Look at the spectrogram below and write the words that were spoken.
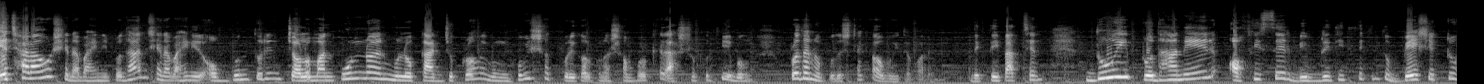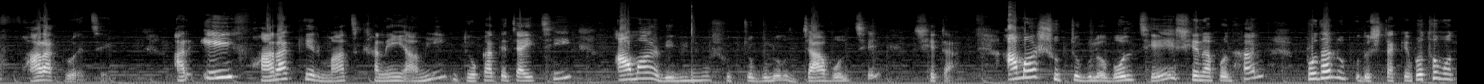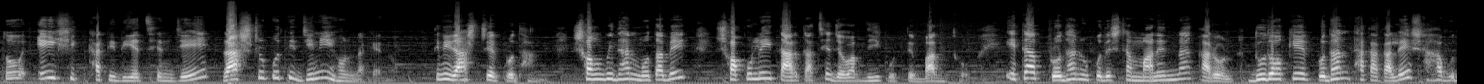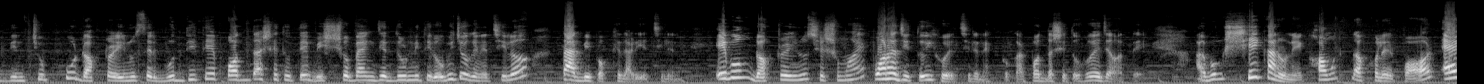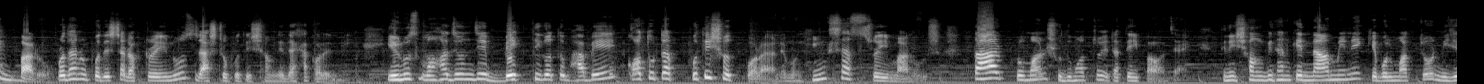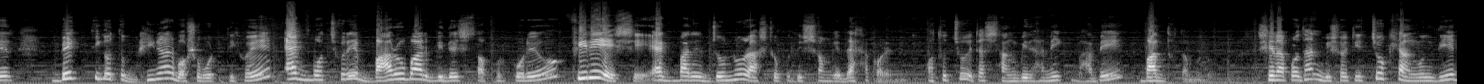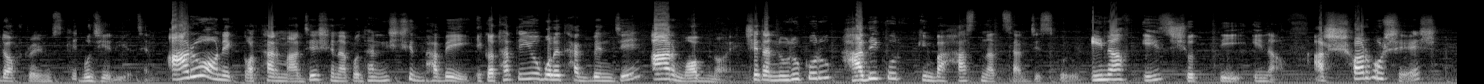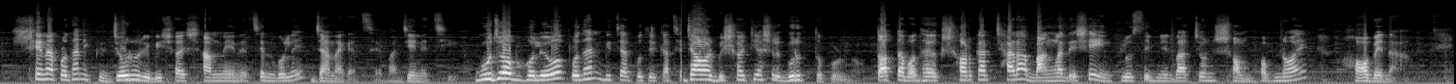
এছাড়াও সেনাবাহিনী প্রধান, সেনাবাহিনীর অভ্যন্তরীণ চলমান উন্নয়নমূলক কার্যক্রম এবং ভবিষ্যৎ পরিকল্পনা সম্পর্কে রাষ্ট্রপতি এবং প্রধান উপদেষ্টাকে অবহিত করেন। দেখতেই পাচ্ছেন, দুই প্রধানের অফিসের বিবৃতিতে কিন্তু বেশ একটু ফারাক রয়েছে। আর এই ফারাকের মাঝখানেই আমি ঢোকাতে চাইছি আমার বিভিন্ন সূত্রগুলো যা বলছে সেটা। আমার সূত্রগুলো বলছে, সেনাপ্রধান, প্রধান উপদেষ্টাকে প্রথমত এই শিক্ষাটি দিয়েছেন যে, রাষ্ট্রপতি যিনিই হন না কেন তিনি রাষ্ট্রের প্রধান। সংবিধান মোতাবেক সকলেই তার কাছে জবাবদিহি করতে বাধ্য। এটা প্রধান উপদেষ্টা মানেন না, কারণ দুদকের প্রধান থাকাকালে শাহাবুদ্দিন চুপ্পু ডক্টর ইউনুসের বুদ্ধিতে পদ্মা সেতুতে বিশ্বব্যাংক যে দুর্নীতির অভিযোগ এনেছিল, তার বিপক্ষে দাঁড়িয়েছিলেন। এবং ডক্টর ইউনুস সে সময় পরাজিতই হয়েছিলেন এক প্রকার, পদ্মাসিত সেতু হয়ে যাওয়াতে। এবং সে কারণে ক্ষমতা দখলের পর একবারও প্রধান উপদেষ্টা ডক্টর ইউনুস রাষ্ট্রপতির সঙ্গে দেখা করেননি। ইউনুস মহাজন যে ব্যক্তিগতভাবে কতটা প্রতিশোধ পরায়ণ এবং হিংসাশ্রয়ী মানুষ, তার প্রমাণ শুধুমাত্র এটাতেই পাওয়া যায়। তিনি সংবিধানকে না মেনে কেবলমাত্র নিজের ব্যক্তিগত ঘৃণার বশবর্তী হয়ে এক বছরে বারো বার বিদেশ সফর করেও ফিরে এসে একবারের জন্য রাষ্ট্রপতির সঙ্গে দেখা করেন অথচ এটা সাংবিধানিকভাবে বাধ্যতামূলক। সেনাপ্রধান বিষয়টি চোখে আঙুল দিয়ে ডক্টর ইউনুসকে বুঝিয়ে দিয়েছেন। আরও অনেক কথার মাঝে সেনাপ্রধান নিশ্চিতভাবেই একথাতেও বলে থাকবেন যে, আর মব নয়। সেটা নুরু করুক, হাদি করুক, কিংবা হাসনাত সার্জিস করুক। ইনাফ ইজ সত্যি ইনাফ। আর সর্বশেষ, সেনাপ্রধান একটি জরুরি বিষয় সামনে এনেছেন বলে জানা গেছে বা জেনেছি। গুজব হলেও প্রধান বিচারপতির কাছে যাওয়ার বিষয়টি আসলে গুরুত্বপূর্ণ। তত্ত্বাবধায়ক সরকার ছাড়া বাংলাদেশে ইনক্লুসিভ নির্বাচন সম্ভব নয়। হবে না।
